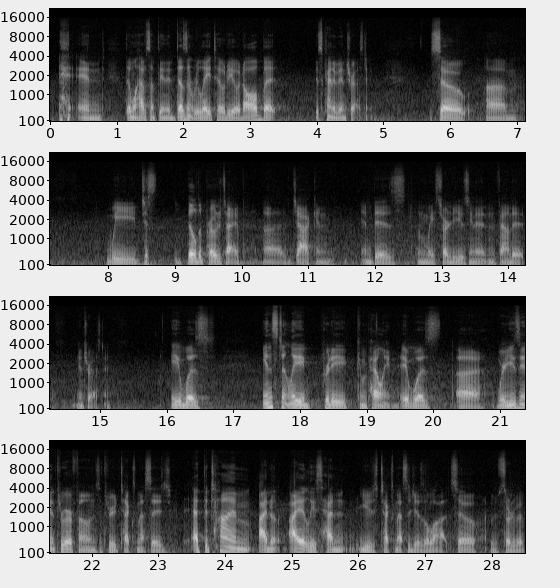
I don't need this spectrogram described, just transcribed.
and then we'll have something that doesn't relate to audio at all, but is kind of interesting. So um, we just build a prototype, uh, Jack and, and Biz, and we started using it and found it interesting. It was instantly pretty compelling. It was uh, we're using it through our phones and through text message. At the time, I don't. I at least hadn't used text messages a lot, so I'm sort of a,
